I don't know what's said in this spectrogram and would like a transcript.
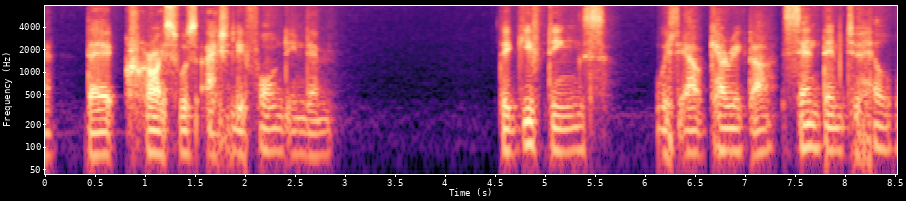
that, that Christ was actually formed in them. The giftings without character sent them to hell.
